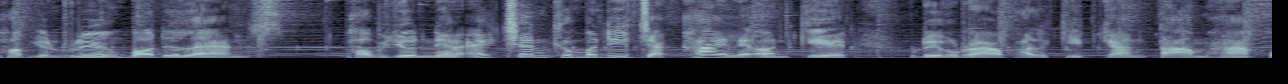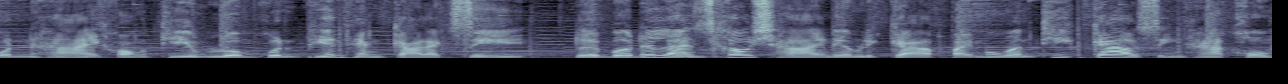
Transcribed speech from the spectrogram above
ภาพยนตร์เรื่อง Borderlands ภาพยนตร์แนวแอคชั่นคอมเมดี้จากค่ายไลออนเกตเรื่องราวภารกิจการตามหาคนหายของทีมรวมคนเพี้ยนแห่งกาแล็กซี โดย Borderlands เข้าฉายในอเมริกาไปเมื่อวันที่ 9 สิงหาคม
